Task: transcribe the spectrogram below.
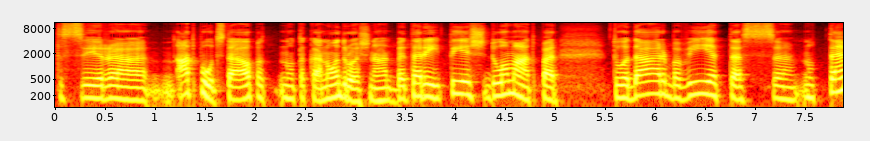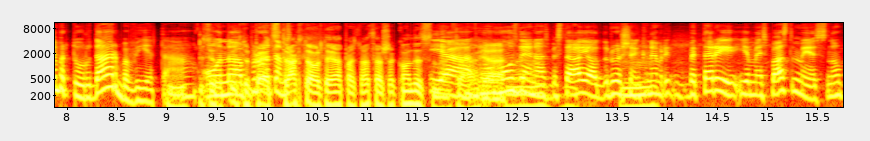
tas ir atpūtas telpa, nu, nodrošināt, bet arī tieši domāt par to darba vietas, nu, temperatūru darba vietā. Mm. Un, tu, tu protams, traktoru tajā pat traktoru ar kondicionētāju. Jā, jā. Nu, mūsdienās bez tā jau droši vien mm. nevar. Bet arī, ja mēs pastamies, nu,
